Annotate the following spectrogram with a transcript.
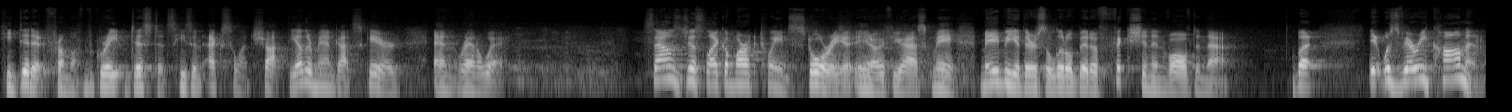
He did it from a great distance. He's an excellent shot. The other man got scared and ran away. Sounds just like a Mark Twain story, you know, if you ask me. Maybe there's a little bit of fiction involved in that. But it was very common.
